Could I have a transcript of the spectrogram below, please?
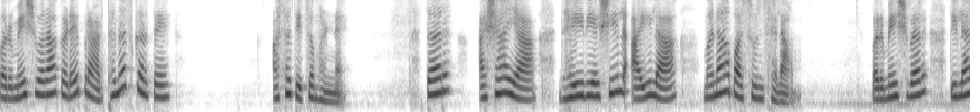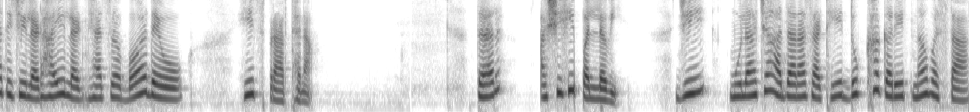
परमेश्वराकडे प्रार्थनाच करते असं तिचं म्हणणं आहे. तर अशा या धैर्यशील आईला मनापासून सलाम. परमेश्वर तिला तिची लढाई लढण्याचं बळ देवो हीच प्रार्थना. तर अशी ही पल्लवी जी मुलाच्या आजारासाठी दुःख करीत न बसता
